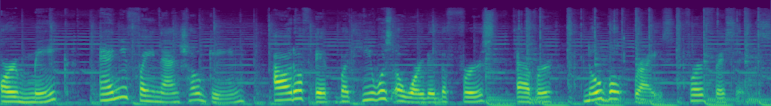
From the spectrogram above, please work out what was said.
or make any financial gain out of it but he was awarded the first ever Nobel Prize for Physics.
